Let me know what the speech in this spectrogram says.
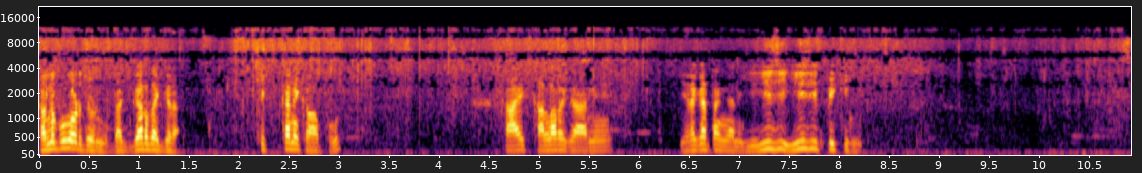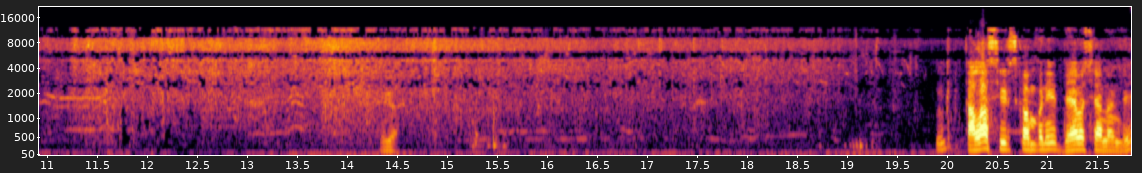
కనుపు కూడా చూడండి. దగ్గర దగ్గర. చిక్కని కాపు. కాయ కలర్ కానీ ఇరగటం కానీ ఈజీ ఈజీ పికింగ్. ఇక కళా సీడ్స్ కంపెనీ దేవసేన అండి.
